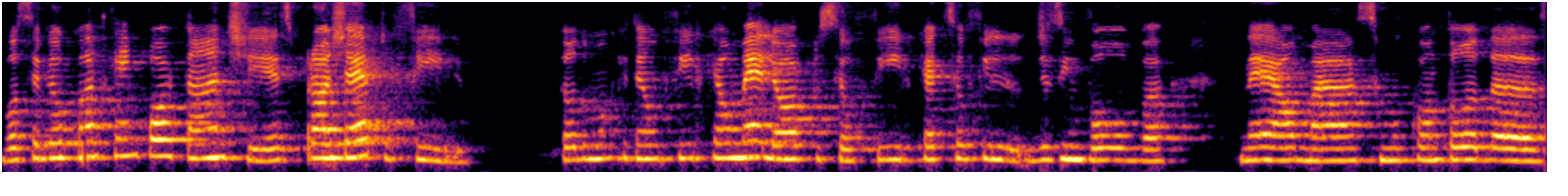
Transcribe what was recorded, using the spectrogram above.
você vê o quanto que é importante esse projeto filho. Todo mundo que tem um filho quer o melhor para o seu filho, quer que seu filho desenvolva né, ao máximo, com todas.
